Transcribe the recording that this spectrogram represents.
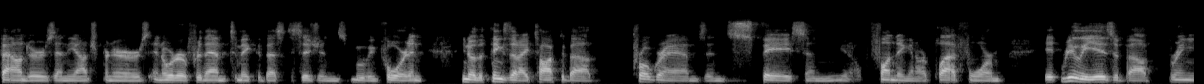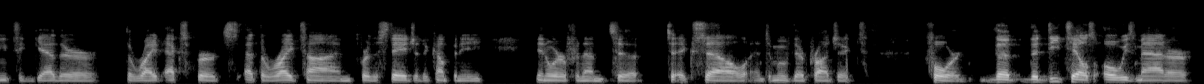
founders and the entrepreneurs in order for them to make the best decisions moving forward. And you know, the things that I talked about, programs and space and you know, funding in our platform, it really is about bringing together the right experts at the right time for the stage of the company in order for them to to excel and to move their project forward. The the details always matter.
